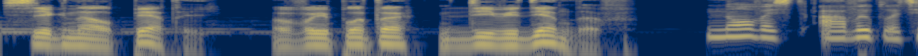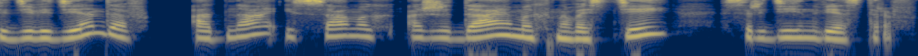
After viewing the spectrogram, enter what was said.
Сигнал пятый. Выплата дивидендов. Новость о выплате дивидендов – одна из самых ожидаемых новостей среди инвесторов.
